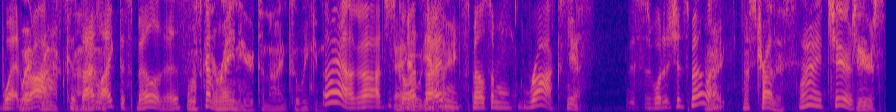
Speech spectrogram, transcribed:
wet, Wet rocks rocks, because I I, know. like the smell of this. Well, it's going to rain here tonight, so we can. oh yeah, I'll, go, I'll just Yeah, go we can outside see. and smell some rocks. Yes. this is what it should smell All like. right. Let's try this. All right, cheers. Cheers.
